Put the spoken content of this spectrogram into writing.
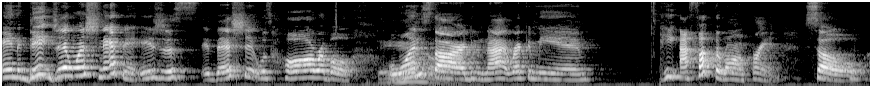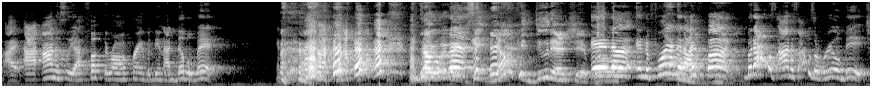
and the dick just wasn't snapping. It's just that shit was horrible. One Damn. star. Do not recommend. He, I fucked the wrong friend. So I, I honestly, I fucked the wrong friend, but then I double back. Double Wait, back. See, y'all can do that shit, bro. And uh, and the friend that I Oh, fucked, but I was honest, I was a real bitch.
